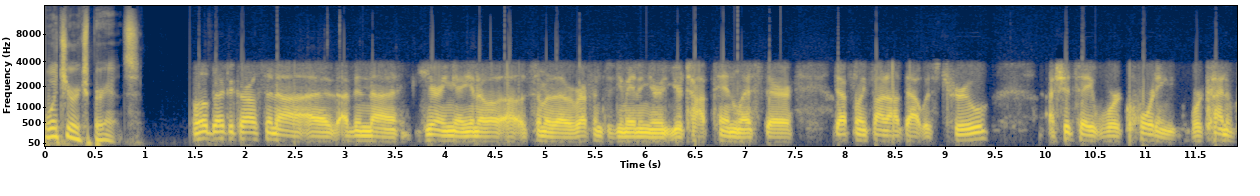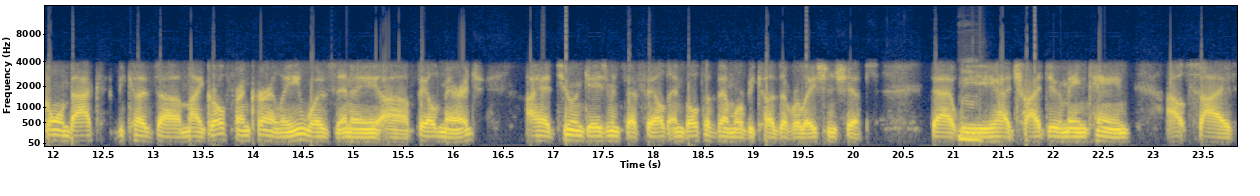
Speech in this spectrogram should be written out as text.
what's your experience? Well, Dr. Carlson, uh, I've been uh, hearing, you know, some of the references you made in your, your top 10 list there. Definitely found out that was true. I should say we're courting. We're kind of going back because uh, my girlfriend currently was in a uh, failed marriage. I had two engagements that failed, and both of them were because of relationships that we mm. had tried to maintain outside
